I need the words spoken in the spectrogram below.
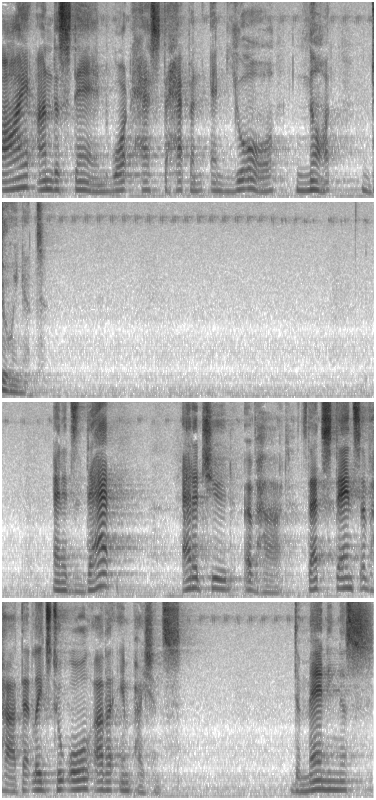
I understand what has to happen and you're not doing it. And it's that attitude of heart, it's that stance of heart that leads to all other impatience demandingness,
